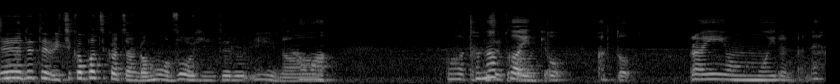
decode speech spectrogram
えー、出てる。いちかぱちかちゃんがもう象引いてる。いいな。あトナカイとあとライオンもいるんだね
